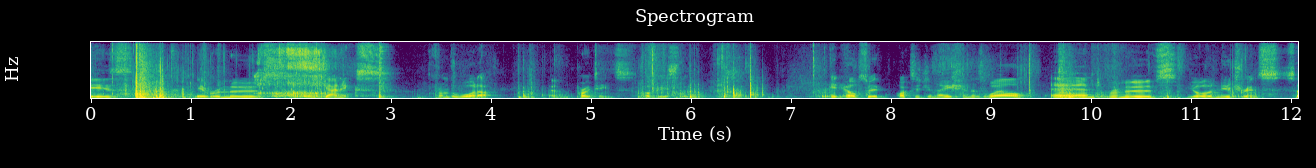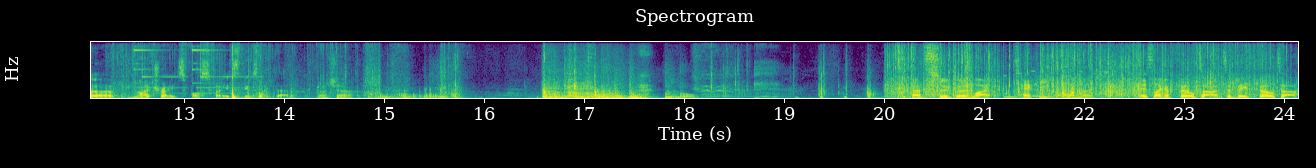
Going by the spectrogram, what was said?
is it removes organics from the water and proteins, obviously. It helps with oxygenation as well and removes your nutrients, so nitrates, phosphates, things like that. Gotcha. Cool. That's super like techie almost. It's like a filter. It's a big filter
